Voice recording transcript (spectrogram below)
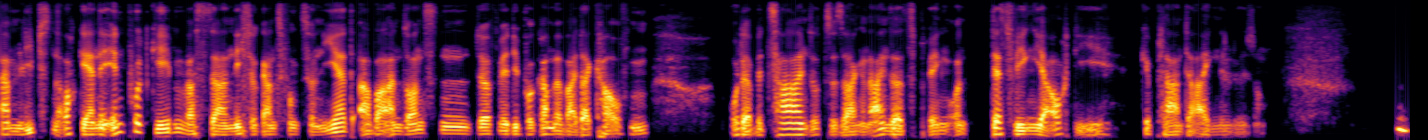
am liebsten auch gerne Input geben, was da nicht so ganz funktioniert. Aber ansonsten dürfen wir die Programme weiter kaufen oder bezahlen, sozusagen in Einsatz bringen und deswegen ja auch die geplante eigene Lösung. Mhm.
